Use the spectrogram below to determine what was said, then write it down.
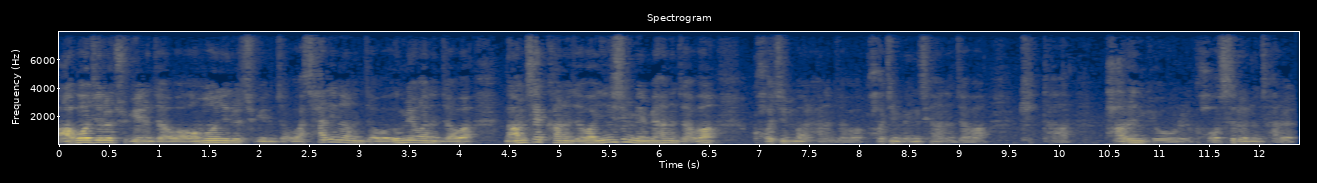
아버지를 죽이는 자와 어머니를 죽이는 자와 살인하는 자와 음행하는 자와 남색하는 자와 인신매매하는 자와 거짓말하는 자와 거짓 맹세하는 자와 기타 바른 교훈을 거스르는 자를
